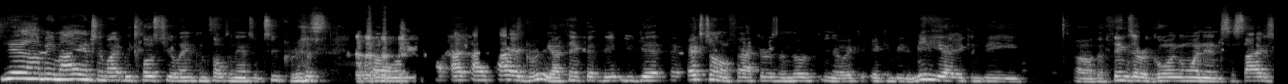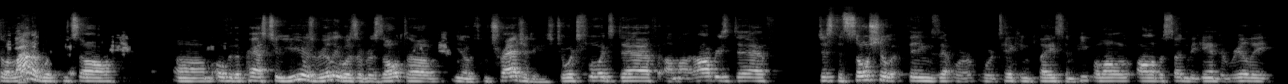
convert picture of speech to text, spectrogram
Yeah, I mean, my answer might be close to your lame consultant answer too, Chris. Um, I, I, I, agree. I think that the, you get external factors, and those, you know, it, it can be the media, it can be uh, the things that are going on in society. So a lot of what you saw um, over the past two years really was a result of, you know, some tragedies: George Floyd's death, Ahmaud Arbery's death, just the social things that were were taking place, and people all all of a sudden began to really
